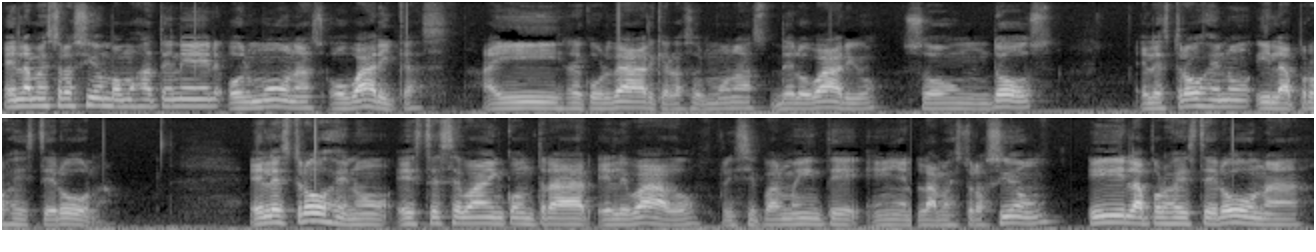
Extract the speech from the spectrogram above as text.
En la menstruación vamos a tener hormonas ováricas. Ahí recordar que las hormonas del ovario son dos, el estrógeno y la progesterona. El estrógeno, este se va a encontrar elevado principalmente en la menstruación y la progesterona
